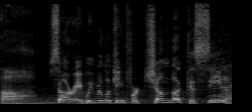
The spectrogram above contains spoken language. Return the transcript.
Ah, oh, sorry, we were looking for Chumba Casino.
